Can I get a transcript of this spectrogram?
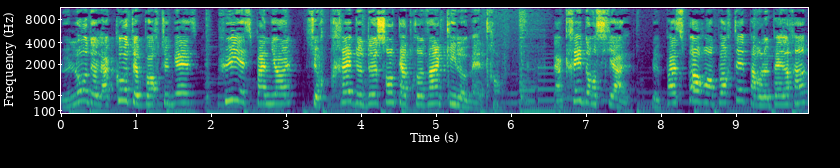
Le long de la côte portugaise, puis espagnole, sur près de 280 km. La crédentiale, le passeport emporté par le pèlerin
